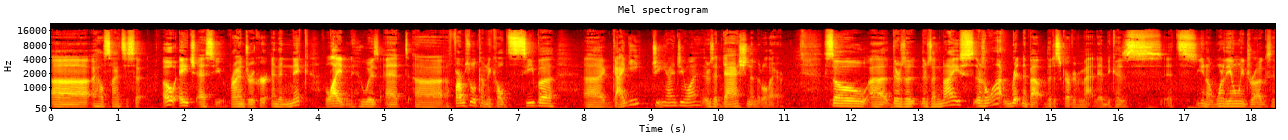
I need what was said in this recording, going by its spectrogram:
uh, a Health Sciences OHSU, Brian Druker, and then Nick Lydon, who is at uh, a pharmaceutical company called Ciba uh, Geigy, G-E-I-G-Y. There's a dash in the middle there. So uh, there's a there's a nice there's a lot written about the discovery of imatinib because it's you know one of the only drugs,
